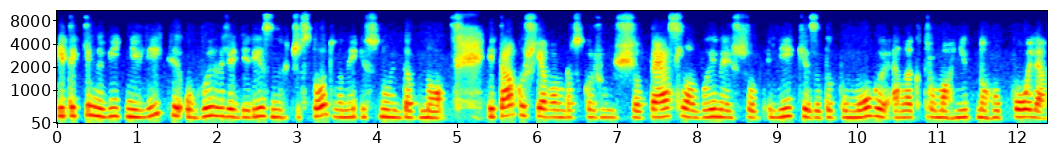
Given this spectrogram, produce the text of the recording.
І такі новітні ліки у вигляді різних частот вони існують давно. І також я вам розкажу, що Тесла винайшов ліки за допомогою електромагнітного поля,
